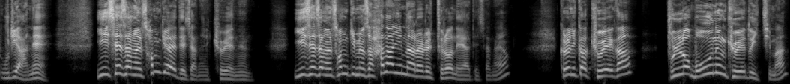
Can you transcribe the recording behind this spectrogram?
우리 안에 이 세상을 섬겨야 되잖아요, 교회는. 이 세상을 섬기면서 하나님 나라를 드러내야 되잖아요. 그러니까 교회가 불러 모으는 교회도 있지만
